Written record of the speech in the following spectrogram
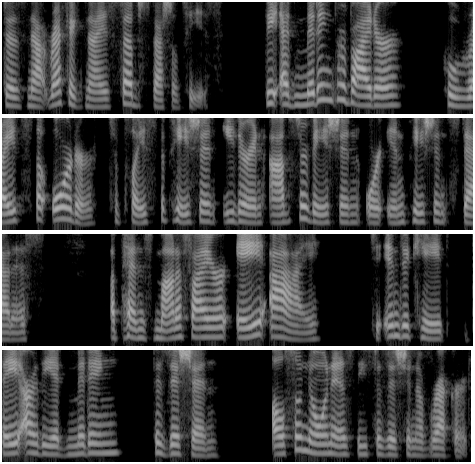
does not recognize subspecialties. The admitting provider who writes the order to place the patient either in observation or inpatient status appends modifier AI to indicate they are the admitting physician, also known as the physician of record.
